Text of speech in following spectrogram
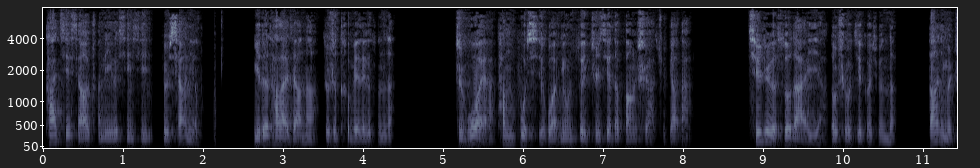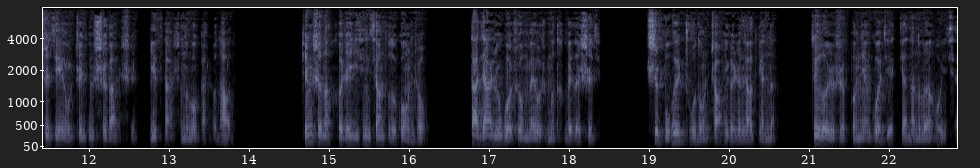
他其实想要传递一个信息，就是想你了。你对他来讲呢，就是特别的一个存在。只不过呀，他们不习惯用最直接的方式啊去表达。其实这个所有的爱意啊，都是有迹可循的。当你们之间有真情实感时，彼此啊是能够感受到的。平时呢和这异性相处的过程中，大家如果说没有什么特别的事情。是不会主动找一个人聊天的，最多就是逢年过节简单的问候一下。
